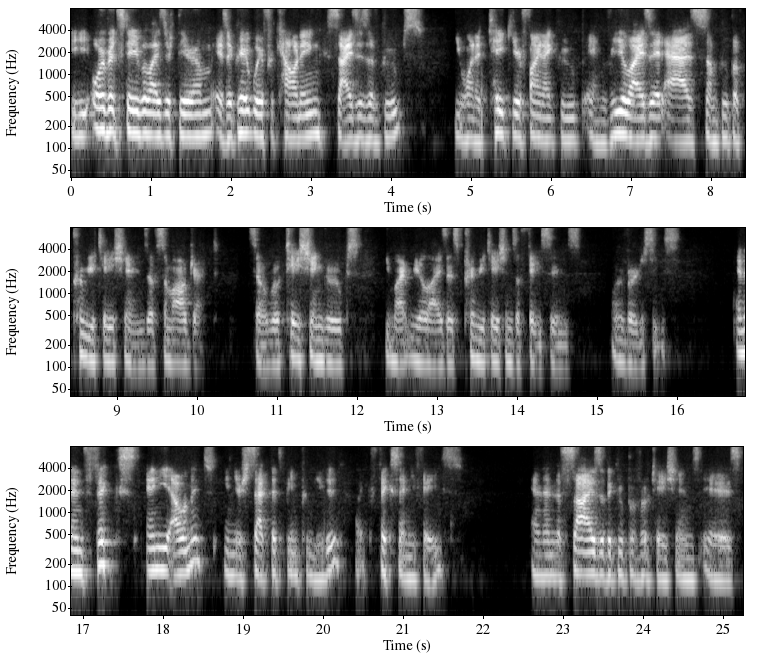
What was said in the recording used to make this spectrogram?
the orbit stabilizer theorem is a great way for counting sizes of groups. You want to take your finite group and realize it as some group of permutations of some object. So rotation groups, you might realize as permutations of faces or vertices. And then fix any element in your set that's being permuted, like fix any face. And then the size of the group of rotations is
